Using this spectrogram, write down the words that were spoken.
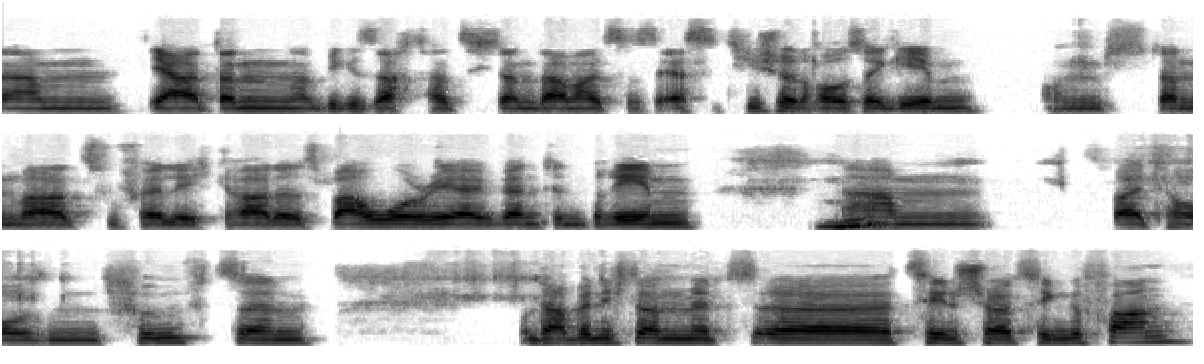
ähm, ja, dann, wie gesagt, hat sich dann damals das erste T-Shirt raus ergeben und dann war zufällig gerade das Bar Warrior Event in Bremen mhm. ähm, 2015 und da bin ich dann mit äh, zehn Shirts hingefahren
